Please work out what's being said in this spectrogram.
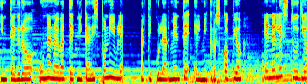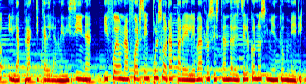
integró una nueva técnica disponible, particularmente el microscopio, en el estudio y la práctica de la medicina y fue una fuerza impulsora para elevar los estándares del conocimiento médico.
